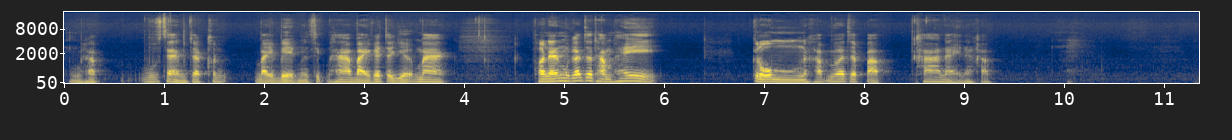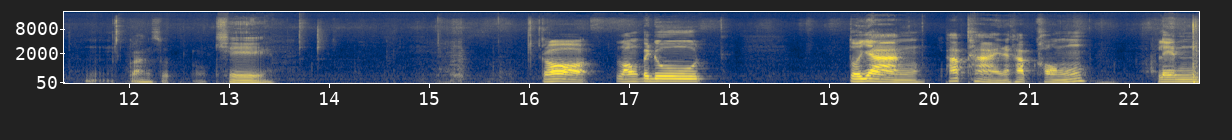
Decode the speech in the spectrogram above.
เห็นไหมครับรูแสงจะใบเบรดมัน 15 ใบก็จะเยอะมาก เพราะนั้นมันก็จะทำให้กลมนะครับ ไม่ว่าจะปรับค่าไหนนะครับ กว้างสุด โอเค ก็ลองไปดูตัวอย่าง ภาพถ่ายนะครับของเลนส์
